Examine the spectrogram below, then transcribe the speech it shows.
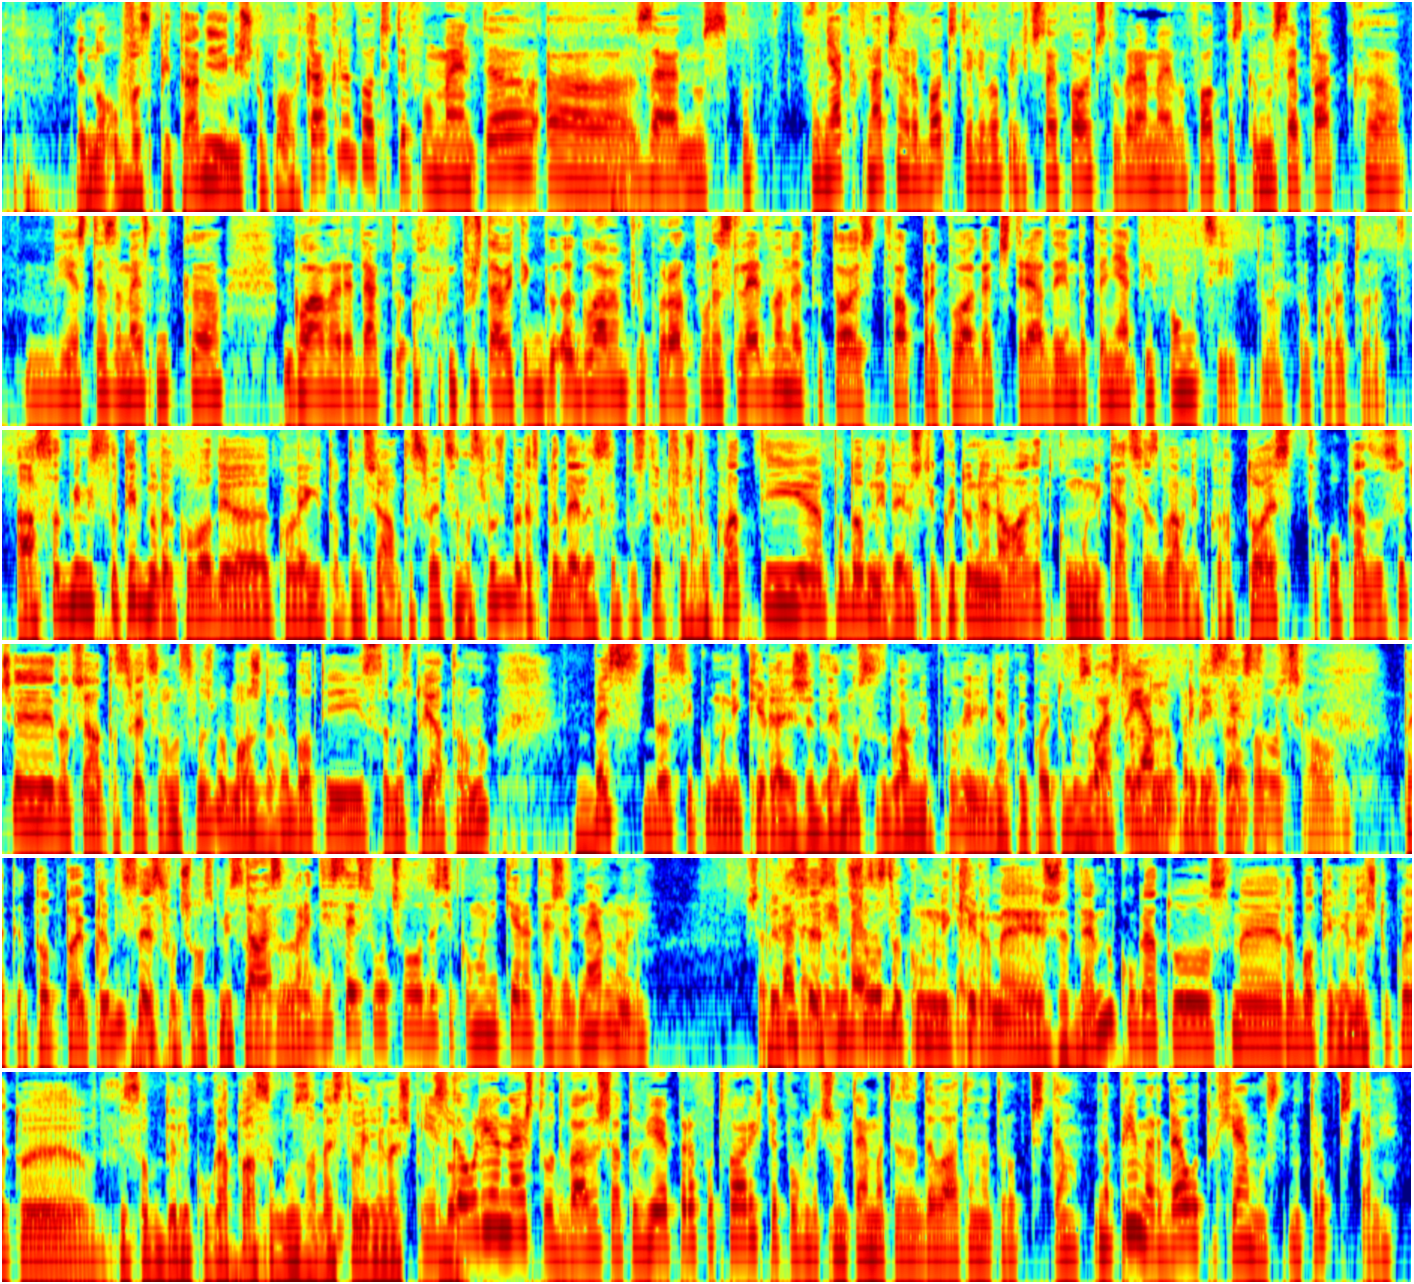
едно възпитание и нищо повече. Как работите в момента а, заедно с... По, по някакъв начин работите ли, въпреки че той в повечето време е в отпуска, но все пак а, вие сте заместник а, главен редактор, прощавайте, главен прокурор по разследването, т.е. това предполага, че трябва да имате някакви функции в прокуратурата. Аз административно ръководя колегите от Националната следствена служба, разпределя се постъпващ доклад и а, подобни дейности, които не налагат комуникация с главния прокурор. Тоест, оказва се, че Националната следствена служба може да работи и самостоятелно, без да си комуникира ежедневно с главния прокурор или някой, който го замества. Което явно преди се е отпуск. случвало. Така, то, той преди се е случвал. в Смисъл, Тоест, да- преди се е случвало да си комуникирате ежедневно ли? Защото преди се е случвало да комуникирате. комуникираме ежедневно, когато сме работили нещо, което е, в смисъл, дали когато аз съм го замествал или нещо подобно. Искал ли е нещо от вас, защото вие пръв отворихте публично темата за делата на трупчета? Например, делото Хемус на трупчета ли?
